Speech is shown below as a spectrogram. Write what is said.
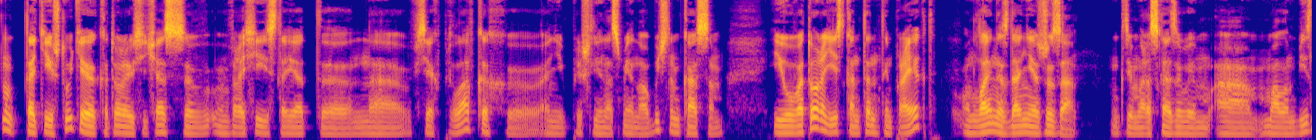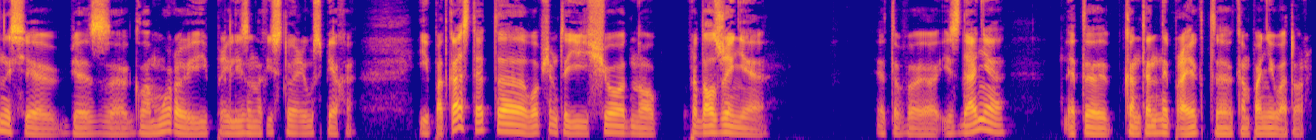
ну, такие штуки, которые сейчас в России стоят э, на всех прилавках, э, они пришли на смену обычным кассам. И у Ватора есть контентный проект онлайн-издание «Жиза», где мы рассказываем о малом бизнесе без гламура и прилизанных историй успеха. И подкаст — это, в общем-то, еще одно продолжение этого издания. Это контентный проект э, компании «Ватор».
